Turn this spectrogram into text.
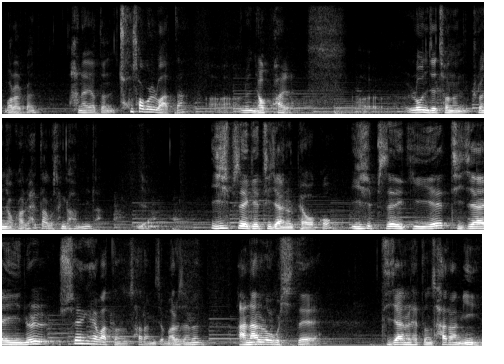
뭐랄까 하나의 어떤 초석을 놨다는 역할로 이제 저는 그런 역할을 했다고 생각합니다. 예. 20세기의 디자인을 배웠고 20세기의 디자인을 수행해왔던 사람이죠. 말하자면 아날로그 시대 디자인을 했던 사람이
